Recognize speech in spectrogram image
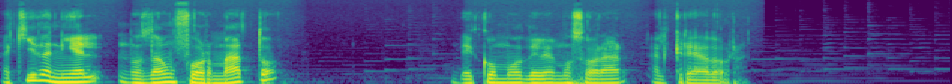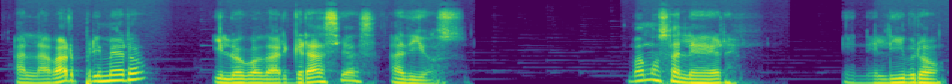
Aquí Daniel nos da un formato de cómo debemos orar al Creador alabar primero y luego dar gracias a Dios. Vamos a leer en el libro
